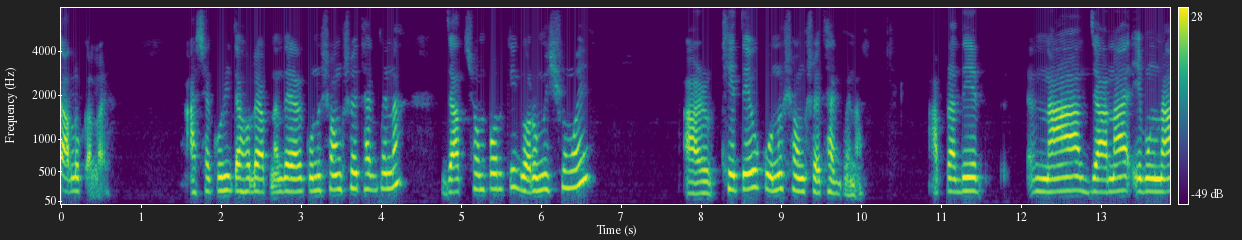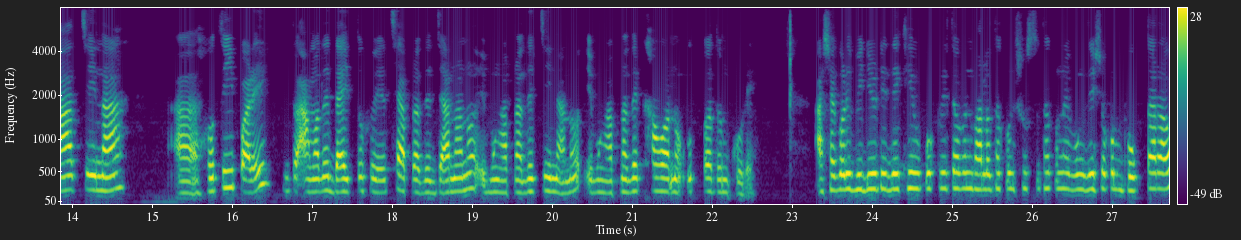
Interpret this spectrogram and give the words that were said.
কালো কালার। আশা করি তাহলে আপনাদের আর কোনো সংশয় থাকবে না। জাত সম্পর্কে গরমের সময় আর খেতেও কোনো সংশয় থাকবে না। আপনাদের না জানা এবং না চেনা হতেই পারে, কিন্তু আমাদের দায়িত্ব হয়েছে আপনাদের জানানো এবং আপনাদের চেনানো এবং আপনাদের খাওয়ানো, উৎপাদন করে। আশা করি ভিডিওটি দেখে উপকৃত হবেন, ভালো থাকুন, সুস্থ থাকুন এবং যে সকল ভোক্তারাও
